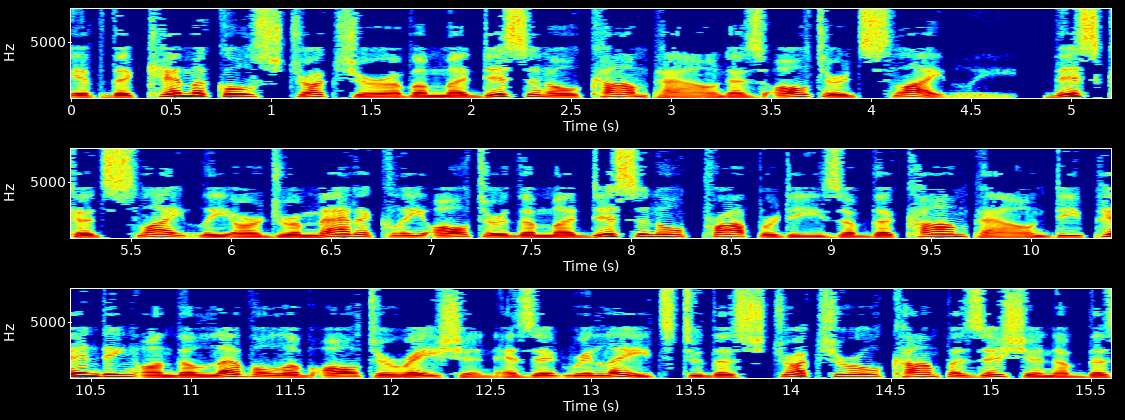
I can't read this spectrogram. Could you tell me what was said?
If the chemical structure of a medicinal compound is altered slightly, this could slightly or dramatically alter the medicinal properties of the compound depending on the level of alteration as it relates to the structural composition of the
